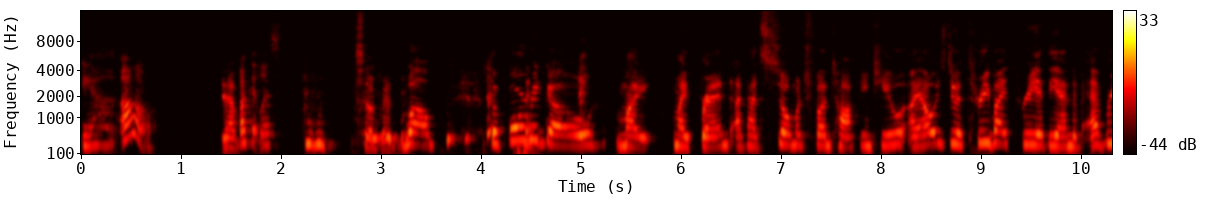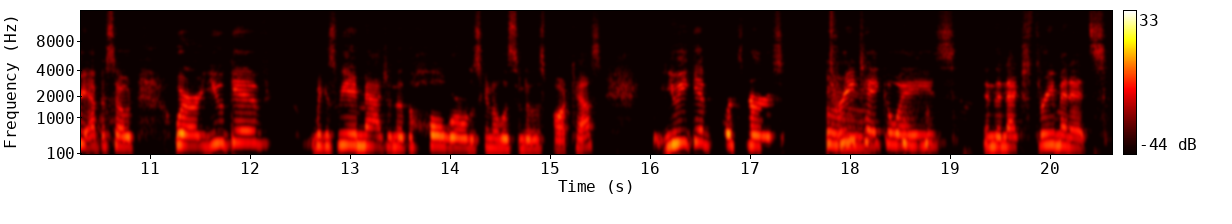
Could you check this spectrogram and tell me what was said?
yeah. Oh, Yeah. Bucket list. so good. Well, before we go, my my friend, I've had so much fun talking to you. I always do a three by three at the end of every episode where you give because we imagine that the whole world is going to listen to this podcast. You give listeners three Mm. takeaways in the next three minutes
